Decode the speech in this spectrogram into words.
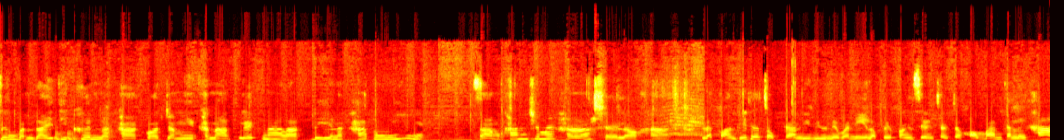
ซึ่งบันไดที่ขึ้นนะคะ ก็จะมีขนาดเล็กน่ารักดีนะคะ ตรงนี้สามขั้นใช่ไหมคะ ใช่แล้วค่ะ และก่อนที่จะจบการรีวิวในวันนี้เราไปฟังเสียงจากเจ้าของบ้านกันเลยค่ะ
